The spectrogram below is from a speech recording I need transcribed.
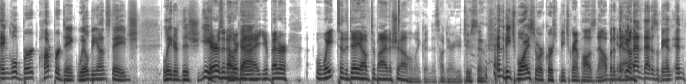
Engelbert Humperdinck will be on stage later this year. There's another okay? guy. You better wait to the day of to buy the show. Oh my goodness! How dare you? Too soon. and the Beach Boys, who are of course Beach Grandpas now, but they- you know that that is a band. And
